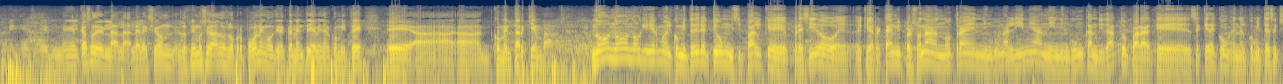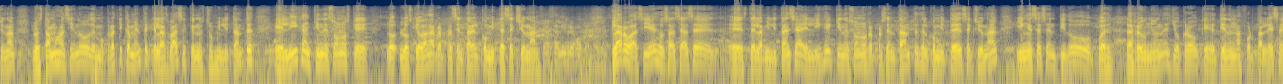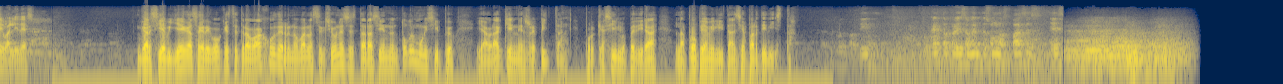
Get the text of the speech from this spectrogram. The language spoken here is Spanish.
En, el caso de la, elección, ¿los mismos ciudadanos lo proponen o directamente ya viene el comité eh, a, comentar quién va? No, no, no, Guillermo, el comité directivo municipal que presido, eh, que recae en mi persona, no trae ninguna línea ni ningún candidato para que se quede en el comité seccional. Lo estamos haciendo democráticamente, que las bases, que nuestros militantes elijan quiénes son los que los que van a representar el comité seccional. Se hace libre voto. Claro, así es, o sea, se hace, este, la militancia elige quiénes son los representantes del comité seccional y en ese sentido, pues las reuniones yo creo que tienen más fortaleza y validez. García Villegas agregó que este trabajo de renovar las secciones se estará haciendo en todo el municipio y habrá quienes repitan, porque así lo pedirá la propia militancia partidista precisamente son las bases. Es...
